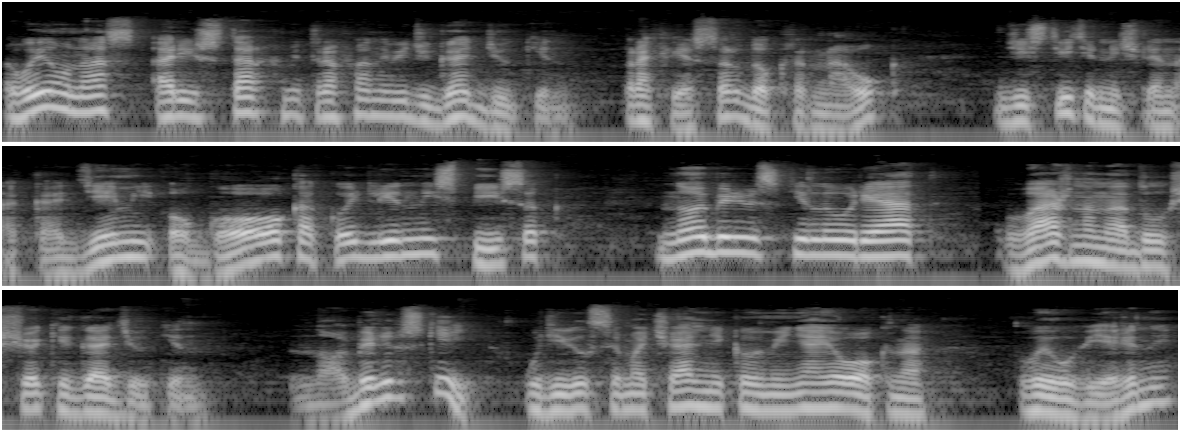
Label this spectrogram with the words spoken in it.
Вы у нас Аристарх Митрофанович Гадюкин, профессор, доктор наук, действительный член академии. Ого, какой длинный список. Нобелевский лауреат. Важно надул щеки Гадюкин. Нобелевский? удивился Мочальников, меняя окна. Вы уверены?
